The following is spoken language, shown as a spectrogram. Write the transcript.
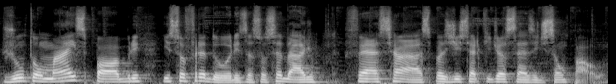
junto ao mais pobre e sofredores da sociedade. Fecha aspas, disse a Arquidiocese de São Paulo.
